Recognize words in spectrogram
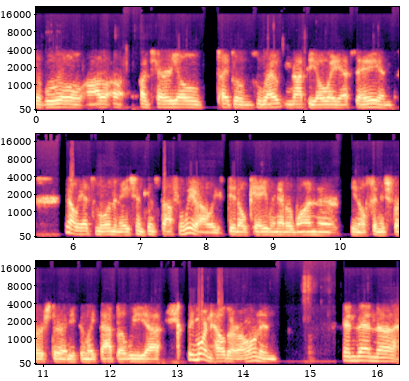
the rural uh, Ontario type of route, and not the OASA. And you know, we had some eliminations and stuff, and we always did okay. We never won or you know finished first or anything like that. But we uh, we more than held our own and. And then uh,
